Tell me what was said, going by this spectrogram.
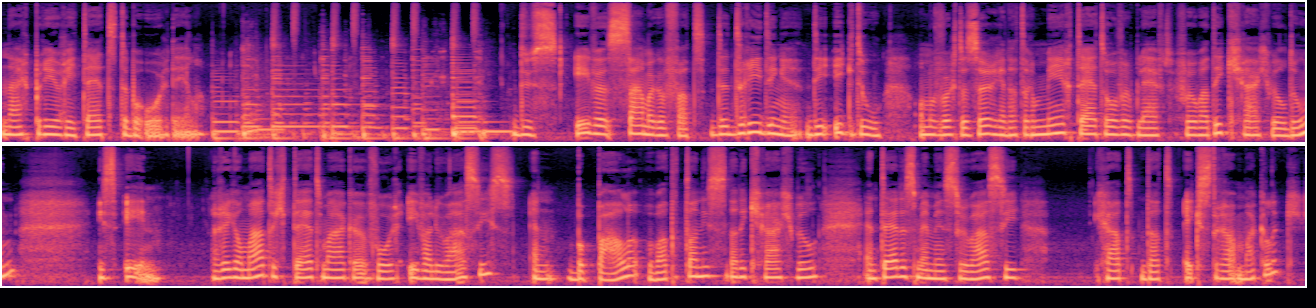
naar prioriteit te beoordelen. Dus even samengevat, de drie dingen die ik doe om ervoor te zorgen dat er meer tijd overblijft voor wat ik graag wil doen, is één. Regelmatig tijd maken voor evaluaties en bepalen wat het dan is dat ik graag wil. En tijdens mijn menstruatie gaat dat extra makkelijk.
